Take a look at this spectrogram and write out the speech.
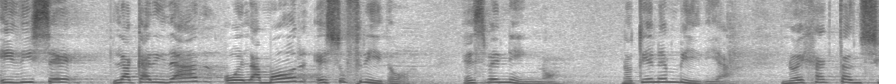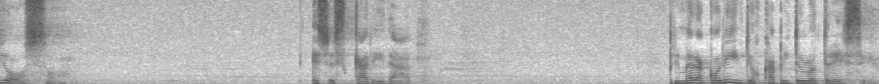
y dice, la caridad o el amor es sufrido, es benigno, no tiene envidia, no es jactancioso. Eso es caridad. Primera Corintios capítulo 13.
